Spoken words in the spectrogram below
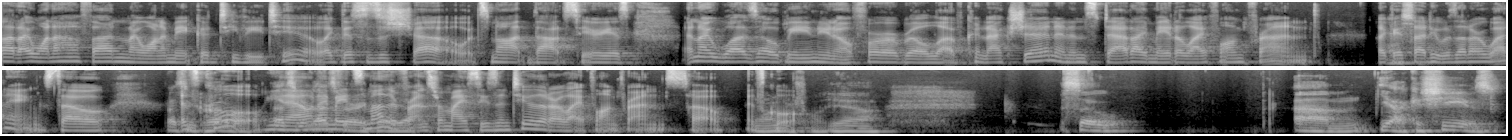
But I want to have fun and I want to make good TV too. Like this is a show. It's not that serious. And I was hoping, you know, for a real love connection. And instead I made a lifelong friend. Like I said, he was at our wedding. So That's it's incredible. cool, you That's- know. And I made some cool, other yeah. friends from my season two that are lifelong friends. So it's cool. Yeah. So, um, yeah, because she is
